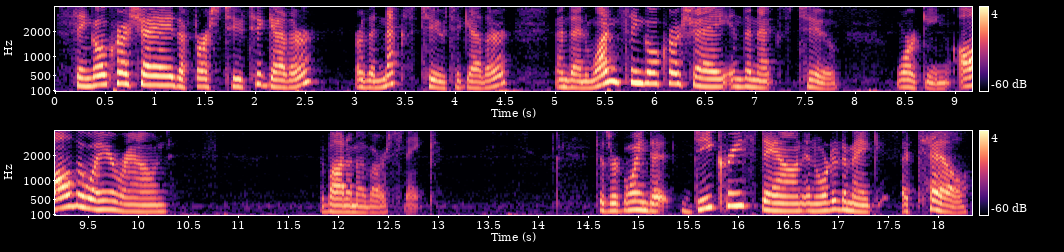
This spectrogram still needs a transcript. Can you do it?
Single crochet the first two together, or the next two together, and then one single crochet in the next two, working all the way around the bottom of our snake. Because we're going to decrease down in order to make a tail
